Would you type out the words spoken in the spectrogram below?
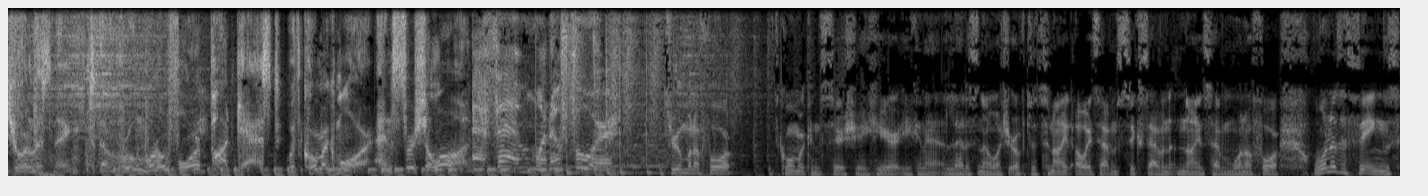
You're listening to the Room 104 podcast with Cormac Moore and Saoirse Long. FM 104. It's Room 104. It's Cormac and Saoirse here. You can uh, let us know what you're up to tonight. 087 One of the things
